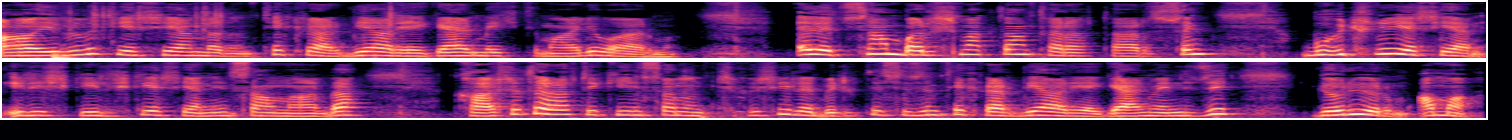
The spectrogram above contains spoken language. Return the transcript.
Ayrılık yaşayanların tekrar bir araya gelme ihtimali var mı? Evet sen barışmaktan taraftarısın. Bu üçlü yaşayan, ilişki ilişki yaşayan insanlarda karşı taraftaki insanın çıkışıyla birlikte sizin tekrar bir araya gelmenizi görüyorum. Ama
